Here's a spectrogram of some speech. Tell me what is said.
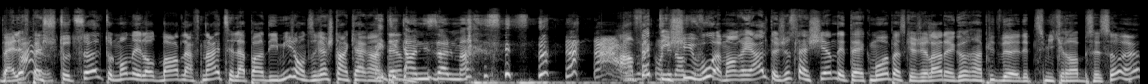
Ben là, peur? parce que je suis toute seule, tout le monde est l'autre bord de la fenêtre, c'est la pandémie, on dirait que je suis en Ben, quarantaine. t'es en isolement, c'est ça. T'es chez vous, à Montréal, t'as juste la chienne d'être avec moi parce que j'ai l'air d'un gars rempli de, de petits microbes, c'est ça, hein?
